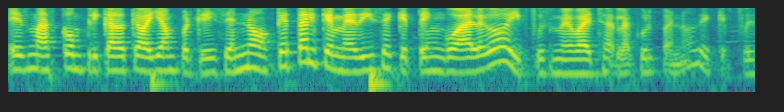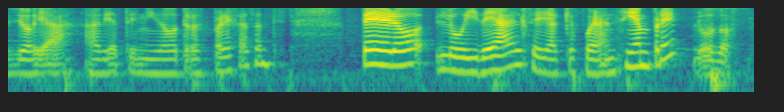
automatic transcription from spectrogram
Es más complicado que vayan porque dicen, no, ¿qué tal que me dice que tengo algo y pues me va a echar la culpa, ¿no? De que pues yo ya había tenido otras parejas antes. Pero lo ideal sería que fueran siempre los dos.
